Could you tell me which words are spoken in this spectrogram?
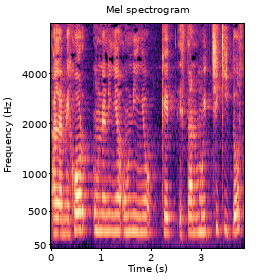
a lo mejor una niña o un niño que están muy chiquitos,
